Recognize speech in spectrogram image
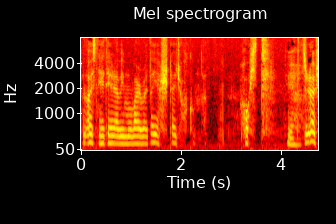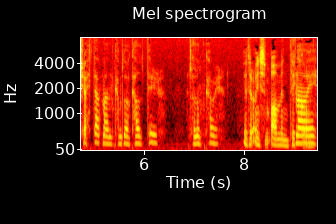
Men ösn heter det att vi må være det hjertet i åkarna. høyt Ja. Det är ikke at man kan bli kalter eller lunkaver. Jeg tror ikke som amen tikk. Nei.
